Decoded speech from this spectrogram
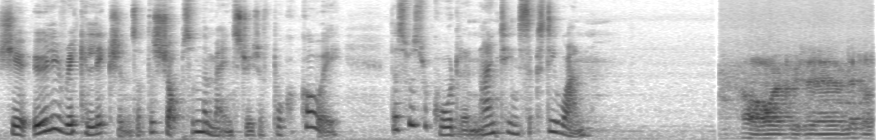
share early recollections of the shops on the main street of Pukekohe. This was recorded in 1961. Oh, it was a little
